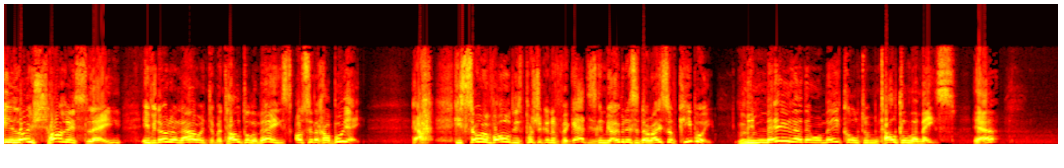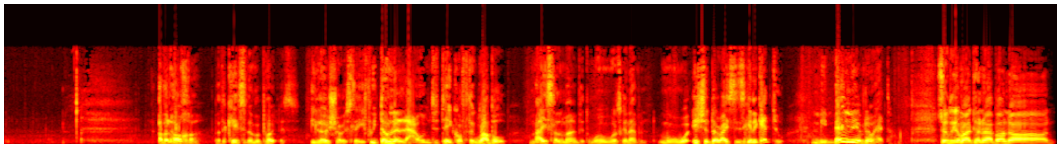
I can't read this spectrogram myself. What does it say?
If you don't allow him to metaltal the mace, he's so involved, he's pushing going to forget, he's going to be over at the rise of Kiboy. Mimela, er they were makel to metal to the mace. Yeah? Aval hocha, but the case of the Mapoilis, Elosha is if we don't allow him to take off the rubble, what's going to happen? What issue the rice is he going to get to? Mimeli have no heta. So the Gemara Rabbanon,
